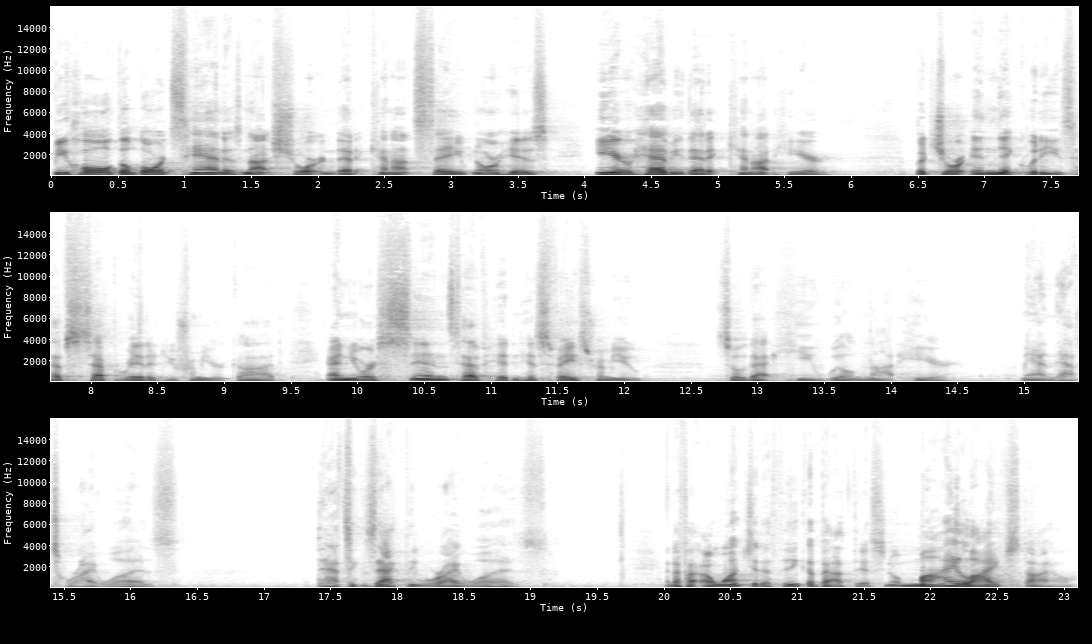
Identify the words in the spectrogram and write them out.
Behold, the Lord's hand is not shortened that it cannot save, nor his ear heavy that it cannot hear. But your iniquities have separated you from your God, and your sins have hidden his face from you, so that he will not hear. Man, that's where I was. That's exactly where I was. And if I, I want you to think about this, you know, my lifestyle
